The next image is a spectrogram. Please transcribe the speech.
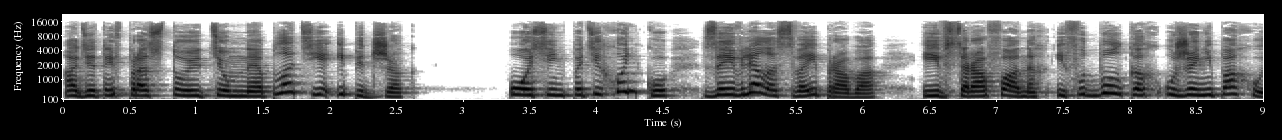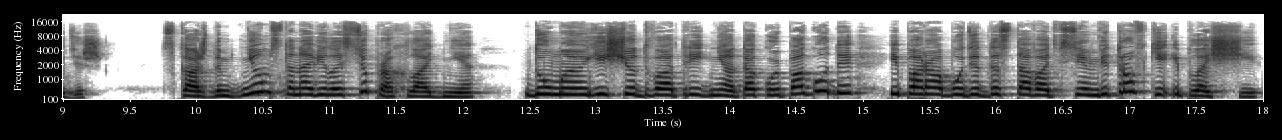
одетой в простое темное платье и пиджак. Осень потихоньку заявляла свои права, и в сарафанах и футболках уже не походишь. С каждым днем становилось все прохладнее – Думаю, еще два-три дня такой погоды, и пора будет доставать всем ветровки и плащи.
